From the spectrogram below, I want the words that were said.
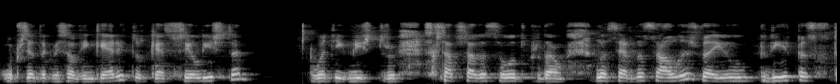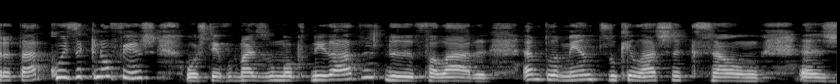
o Presidente da Comissão de Inquérito, que é socialista, o antigo ministro, secretário de Estado da Saúde, perdão, Lacerda Salas, veio pedir para se retratar, coisa que não fez. Hoje teve mais uma oportunidade de falar amplamente do que ele acha que são as,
